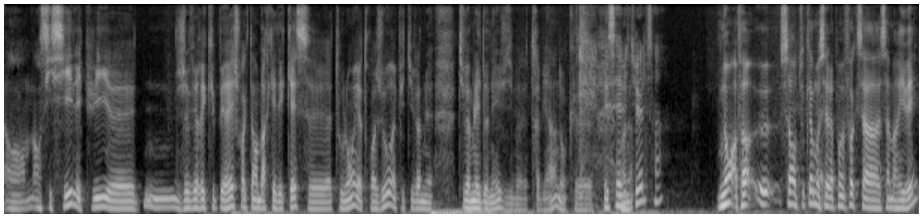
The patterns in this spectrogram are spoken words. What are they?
en, Sicile et puis je vais récupérer. Je crois que tu as embarqué des caisses à Toulon il y a trois jours et puis tu vas me, tu vas me les donner. Je dis bah, très bien. Donc, et c'est habituel ça? Non, enfin, euh, ça en tout cas, moi c'est la première fois que ça, ça m'arrivait.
